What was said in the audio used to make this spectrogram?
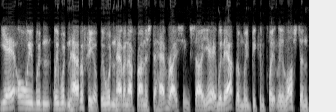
Yeah, or we wouldn't we wouldn't have a field. We wouldn't have enough runners to have racing. So yeah, without them, we'd be completely lost. And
